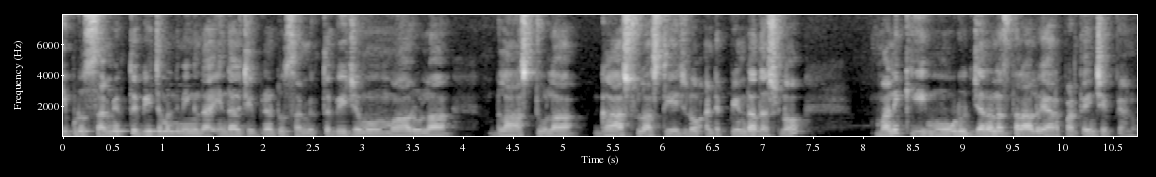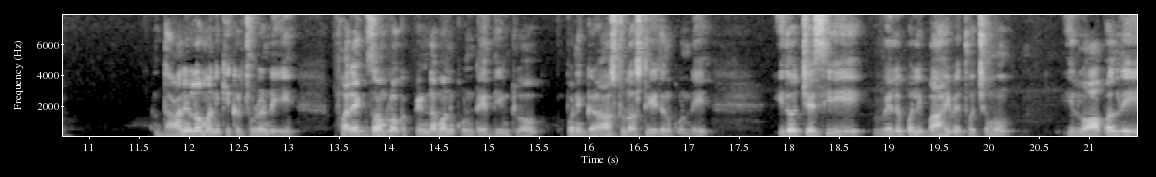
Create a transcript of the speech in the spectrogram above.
ఇప్పుడు సంయుక్త బీజం అని మేము ఇందాక చెప్పినట్టు సంయుక్త బీజము మారుల బ్లాస్టుల గాస్టుల స్టేజ్లో అంటే పిండ దశలో మనకి మూడు జనన స్థలాలు ఏర్పడతాయని చెప్పాను. దానిలో మనకి ఇక్కడ చూడండి ఫర్ ఎగ్జాంపుల్ ఒక పిండం అనుకుంటే దీంట్లో కొన్ని గ్రాస్టుల స్టేజ్ అనుకోండి ఇది వచ్చేసి వెలుపలి బాహ్య త్వచము ఈ లోపలిది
